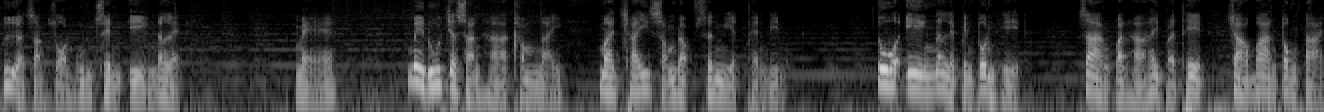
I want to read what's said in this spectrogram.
เพื่อสั่งสอนคุณเซนเองนั่นแหละ แหม ไม่รู้จะสรรหาคำไหนมาใช้สำหรับเสนียดแผ่นดิน ตัวเองนั่นแหละเป็นต้นเหตุ สร้างปัญหาให้ประเทศชาวบ้านต้องตาย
